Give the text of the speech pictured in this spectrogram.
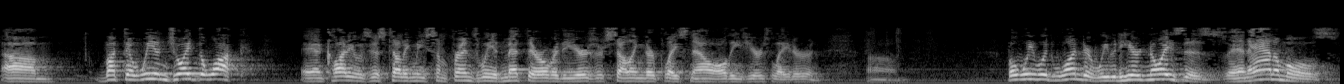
Um, but uh, we enjoyed the walk. And Claudia was just telling me some friends we had met there over the years are selling their place now, all these years later. And um, but we would wonder. We would hear noises and animals.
